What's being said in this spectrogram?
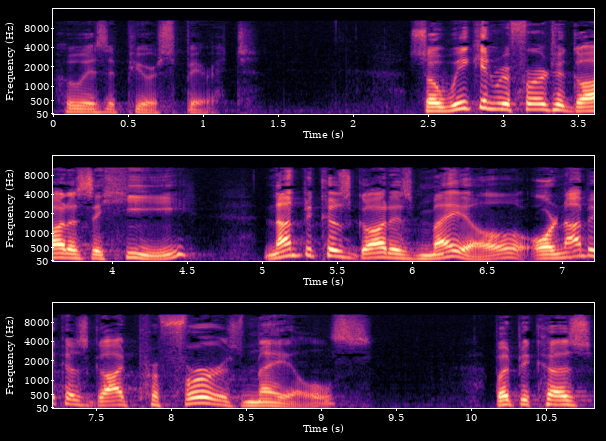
who is a pure spirit. So we can refer to God as a He, not because God is male or not because God prefers males, but because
